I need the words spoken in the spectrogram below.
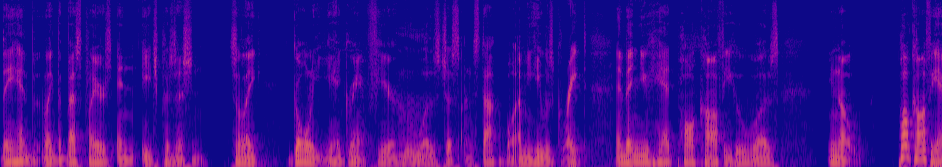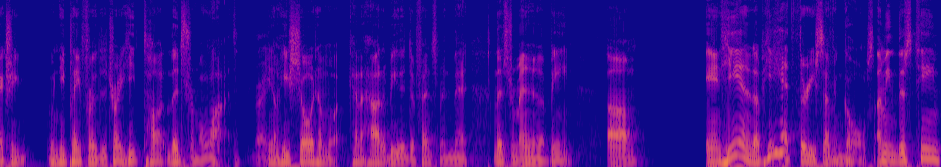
they had like the best players in each position. So like goalie. You had Grant Fuhr, who was just unstoppable. I mean, he was great. And then you had Paul Coffey, who was, you know, Paul Coffey actually, when he played for Detroit, he taught Lidstrom a lot. Right. You know, he showed him kind of how to be the defenseman that Lidstrom ended up being. Um, and he ended up, he had 37 goals. I mean, this team,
